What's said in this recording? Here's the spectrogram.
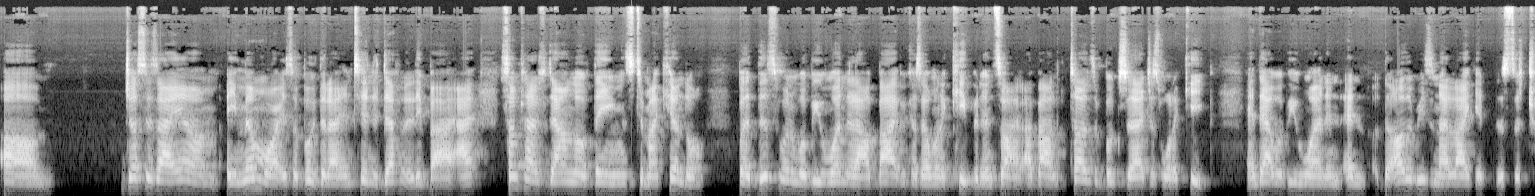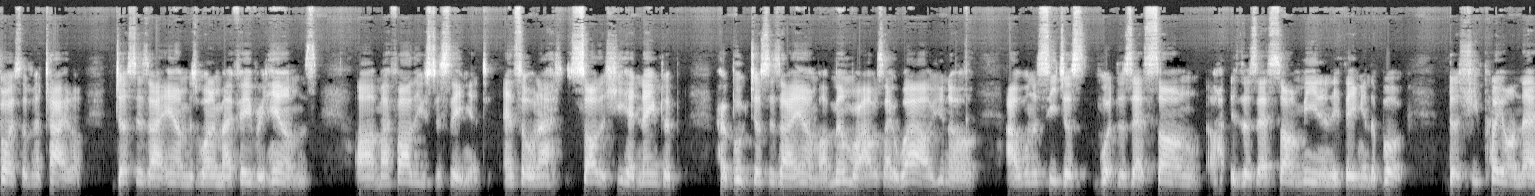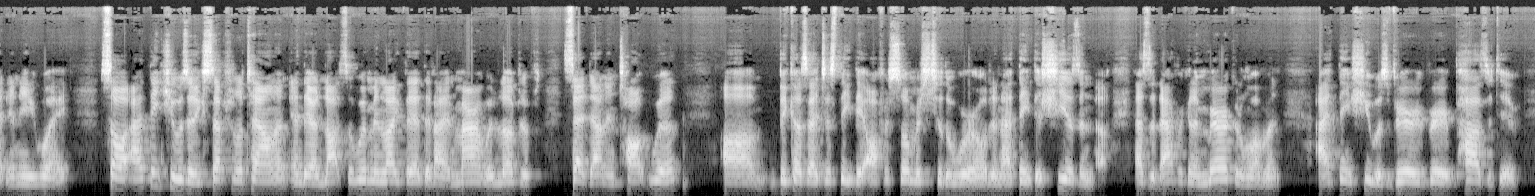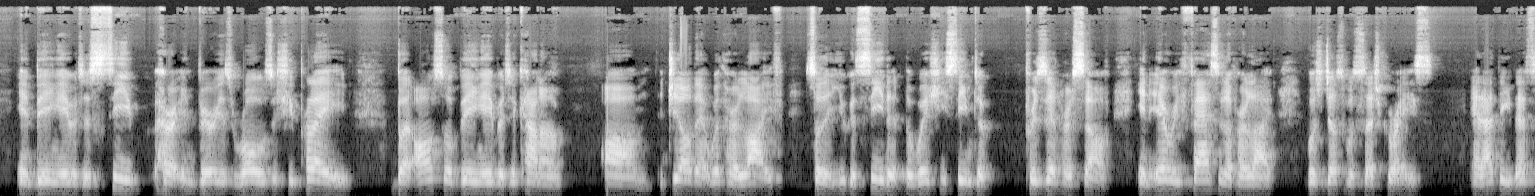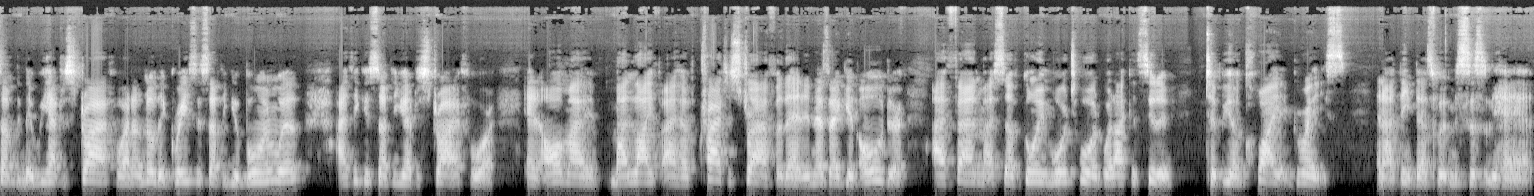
Um, just as I Am, a memoir is a book that I intend to definitely buy. I sometimes download things to my Kindle, but this one will be one that I'll buy because I want to keep it. And so I, I bought tons of books that I just want to keep, and that would be one. And, and the other reason I like it is the choice of her title. Just as I Am is one of my favorite hymns. Uh, my father used to sing it, and so when I saw that she had named her, her book "Just as I Am," a memoir, I was like, wow, you know, I want to see just what does that song uh, does that song mean anything in the book does she play on that in any way? So I think she was an exceptional talent, and there are lots of women like that that I admire. Would love to have sat down and talked with, um, because I just think they offer so much to the world, and I think that she, is an as an African American woman, I think she was very very positive in being able to see her in various roles that she played, but also being able to kind of um, gel that with her life, so that you could see that the way she seemed to present herself in every facet of her life was just with such grace. And I think that's something that we have to strive for. I don't know that grace is something you're born with. I think it's something you have to strive for. And all my, my life, I have tried to strive for that. And as I get older, I find myself going more toward what I consider to be a quiet grace. And I think that's what Miss Cicely had.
